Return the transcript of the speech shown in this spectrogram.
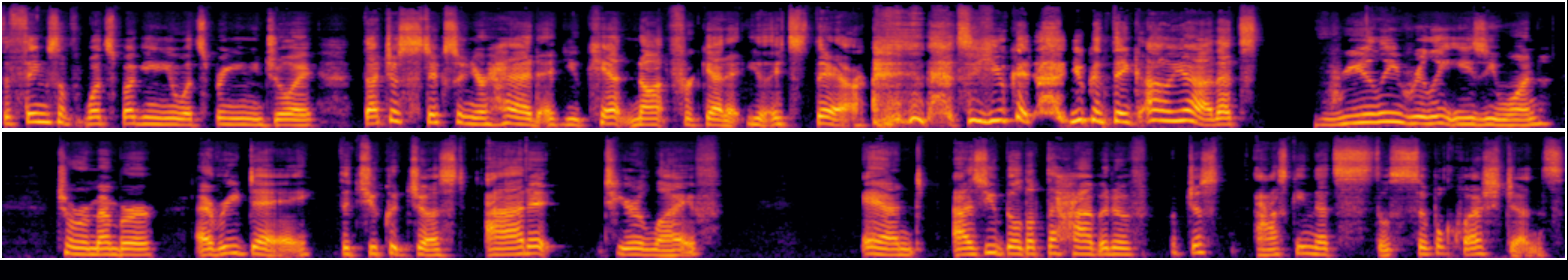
the things of what's bugging you, what's bringing you joy, that just sticks in your head and you can't not forget it. it's there. so you could you can think, oh yeah, that's really really easy one to remember every day that you could just add it to your life. And as you build up the habit of, just asking those simple questions,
